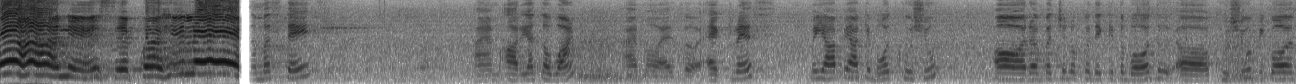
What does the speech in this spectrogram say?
बहने से पहले नमस्ते। I am Arya Chauhan I am as actress मैं यहाँ पे आके बहुत खुश हूँ और बच्चे लोग को देख के तो बहुत खुश हूँ because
